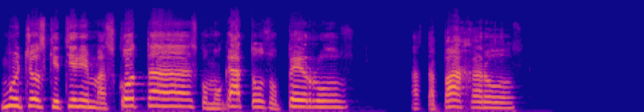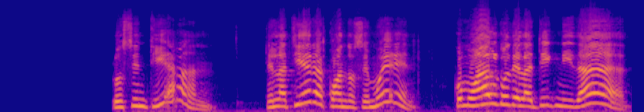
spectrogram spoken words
muchos que tienen mascotas como gatos o perros, hasta pájaros, los entierran en la tierra cuando se mueren, como algo de la dignidad,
